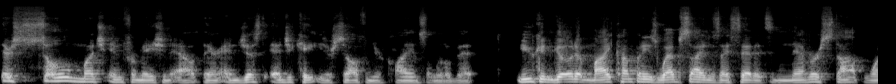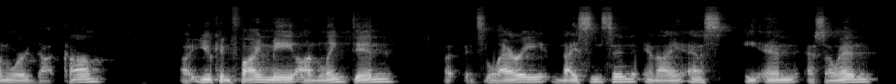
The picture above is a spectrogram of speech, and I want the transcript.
There's so much information out there, and just educate yourself and your clients a little bit. You can go to my company's website. As I said, it's neverstoponeword.com. Uh, you can find me on LinkedIn. Uh, it's Larry Nisenson, N I S E N S O N.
